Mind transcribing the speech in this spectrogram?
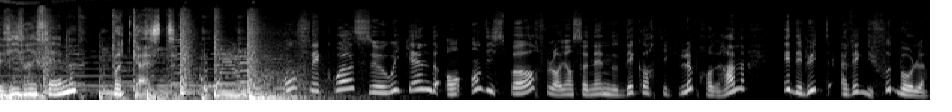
Vivre FM, podcast. On fait quoi ce week-end en handisport? Florian Sonnen nous décortique le programme et débute avec du football.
